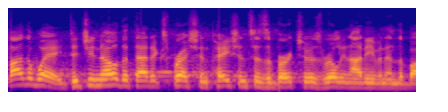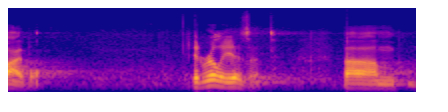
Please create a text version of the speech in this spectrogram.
By the way, did you know that that expression, patience is a virtue, is really not even in the Bible? It really isn't. Um,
